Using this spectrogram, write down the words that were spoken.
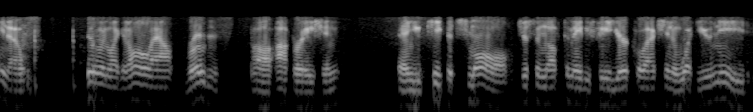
you know, doing like an all-out rodent uh, operation, and you keep it small, just enough to maybe feed your collection and what you need,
